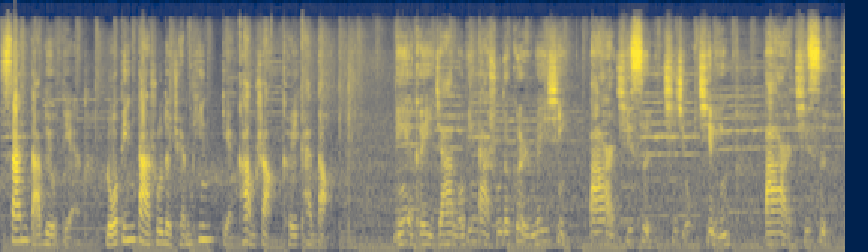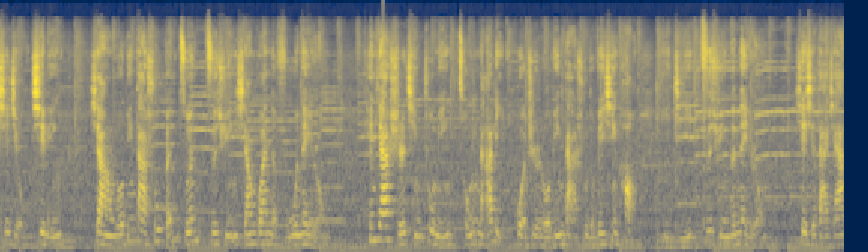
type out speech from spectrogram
三 w 点罗宾大叔的全拼点 com 上可以看到。您也可以加罗宾大叔的个人微信八二七四七九七零八二七四七九七零，向罗宾大叔本尊咨询相关的服务内容。添加时请注明从哪里获知罗宾大叔的微信号以及咨询的内容。谢谢大家。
